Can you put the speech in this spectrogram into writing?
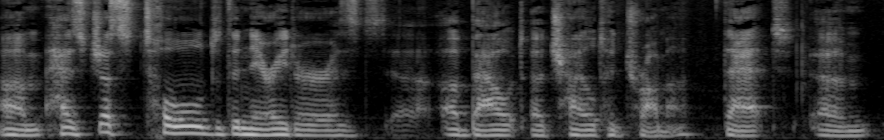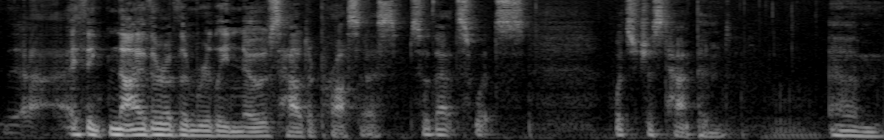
um, has just told the narrator uh, about a childhood trauma that um, I think neither of them really knows how to process. So that's what's what's just happened. Um,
